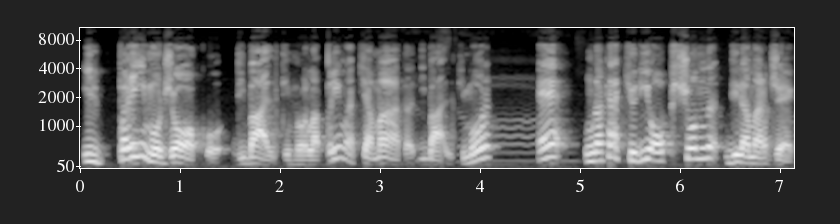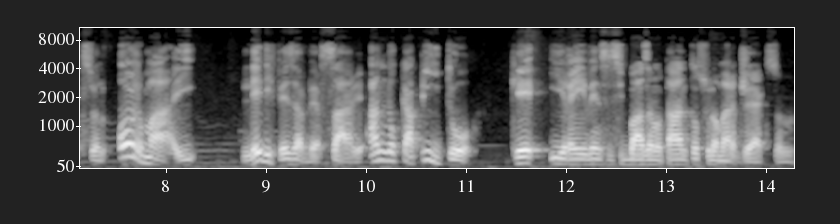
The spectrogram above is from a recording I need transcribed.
il primo gioco di Baltimore, la prima chiamata di Baltimore è una cacchio di option di Lamar Jackson. Ormai le difese avversarie hanno capito che i Ravens si basano tanto su Lamar Jackson.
